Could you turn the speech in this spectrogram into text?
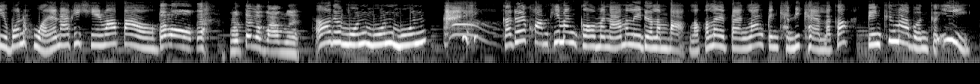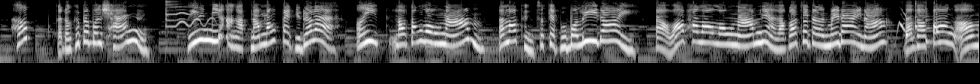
อยู่บนหัวเลยนะพี่เคนว่าเปล่า ตลกอะเหมือนเต้นระบำเลย เออเดี๋ยวหมุนหมุนหมุน ก็ด้วยความที่มันกลมมานะมันเลยเดินลำบาก เราก็เลยแปลงร่างเป็นแคนดี้แคนแล้วก็ปีนขึ้นมาบนเก้าอี้ ฮึบกระโดดขึ้นไปบนชั้นเฮ้ยมีอ่างอาบน้ำน้องเป็ดอยู่ด้วยแหละเฮ้ย เราต้องลงน้ำแล้วเราถึงจะเก็บบลูเบอร์รี่ได้ แต่ว่าพอเราลงน้ำเนี่ยเราก็จะเดินไม่ได้นะเราจะต้องเอืม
